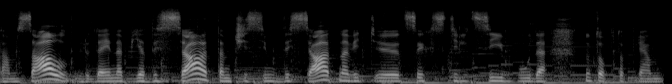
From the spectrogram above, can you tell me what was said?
там зал людей на 50 там, чи 70 навіть цих стільців буде. Ну, тобто, прям.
